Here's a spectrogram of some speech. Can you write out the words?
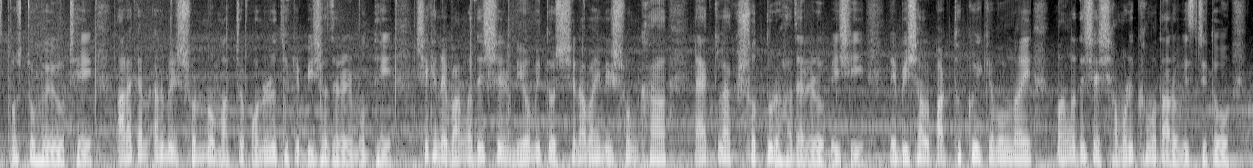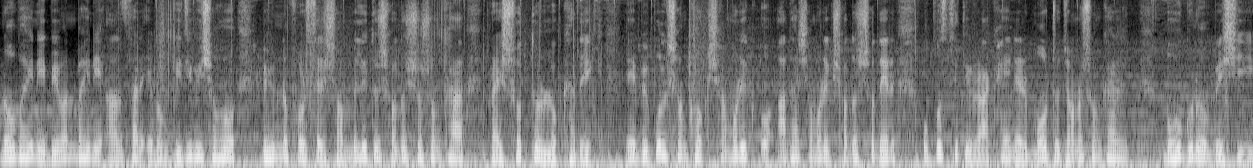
স্পষ্ট হয়ে ওঠে। আরাকান আর্মির সৈন্য মাত্র পনেরো থেকে বিশ হাজারের মধ্যে। সেখানে বাংলাদেশের নিয়মিত সেনাবাহিনীর সংখ্যা এক লাখ সত্তর হাজারেরও বেশি। এই বিশাল পার্থক্যই কেবল নয়, বাংলাদেশের সামরিক ক্ষমতা আরও বিস্তৃত। নৌবাহিনী বিমান বাহিনী আনসার এবং বিজিবি সহ বিভিন্ন ফোর্সের সম্মিলিত সদস্য সংখ্যা প্রায় সত্তর লক্ষাধিক। এই বিপুল সংখ্যক সামরিক ও আধা সামরিক সদস্যদের উপস্থিতি রাখাইনের মোট জনসংখ্যার বহুগুণও বেশি।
